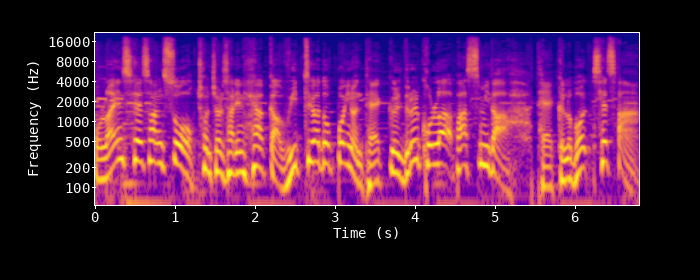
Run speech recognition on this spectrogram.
온라인 세상 속 촌철살인 해악과 위트가 돋보이는 댓글들을 골라봤습니다. 댓글로 본 세상.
